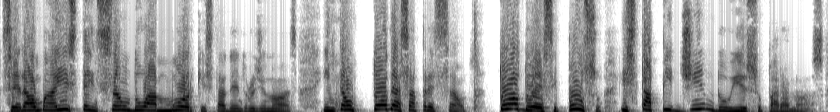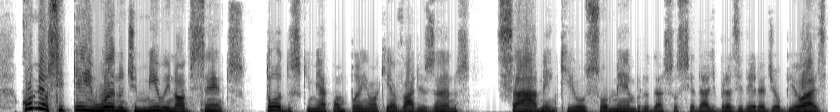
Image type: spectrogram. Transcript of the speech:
será uma extensão do amor que está dentro de nós. Então toda essa pressão, todo esse pulso está pedindo isso para nós. Como eu citei o ano de 1900, todos que me acompanham aqui há vários anos sabem que eu sou membro da Sociedade Brasileira de Obiose.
